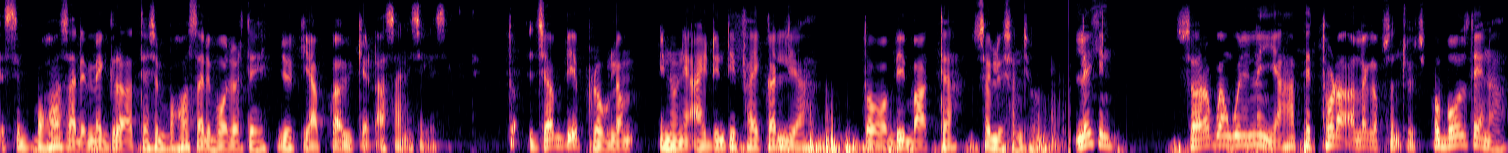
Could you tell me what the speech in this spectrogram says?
ऐसे बहुत सारे मेग्रा थे, ऐसे बहुत सारे बॉलर थे, जो कि आपका विकेट आसानी से ले सकते थे। तो जब ये प्रॉब्लम इन्होंने आइडेंटिफाई कर लिया तो अभी बात था सोल्यूशन ढूँढने लेकिन सौरभ गांगुली ने यहाँ पे थोड़ा अलग ऑप्शन चूज़ वो बोलते हैं ना,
